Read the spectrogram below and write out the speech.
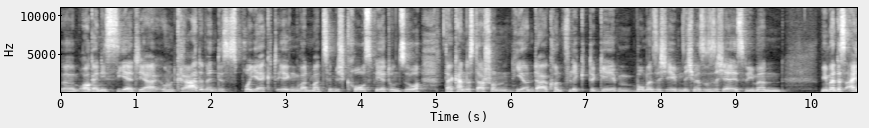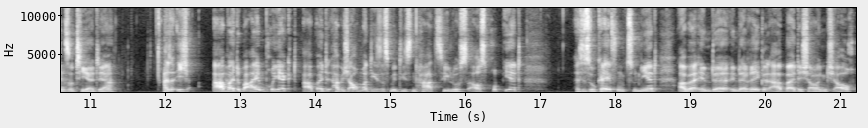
ähm, organisiert, ja. Und gerade wenn dieses Projekt irgendwann mal ziemlich groß wird und so, da kann es da schon hier und da Konflikte geben, wo man sich eben nicht mehr so sicher ist, wie man, wie man das einsortiert, ja. Also ich arbeite ja. bei einem Projekt, habe ich auch mal dieses mit diesen Hard-Silos ausprobiert es ist okay, funktioniert, aber in der, in der Regel arbeite ich eigentlich auch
